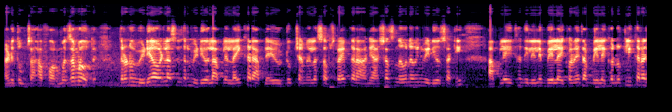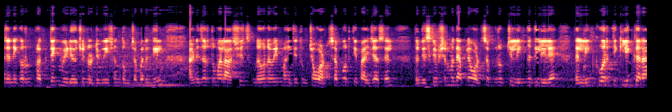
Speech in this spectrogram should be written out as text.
आणि तुमचा हा फॉर्म जमा होतोय. मित्रांनो व्हिडिओ आवडला असेल तर व्हिडिओला आपल्या लाईक करा आपल्या युट्यूब चॅनलला सबस्क्राईब करा आणि अशाच नवनवीन व्हिडिओसाठी आपल्या इथं दिलेले बेल आयकॉन आहे त्या बेल आयकॉनवर क्लिक करा जेणेकरून प्रत्येक व्हिडिओची नोटिफिकेशन तुमच्यापर्यंत येईल. आणि जर तुम्हाला अशीच नवनवीन माहिती तुमच्या व्हॉट्सअपवरती पाहिजे असेल तर डिस्क्रिप्शनमध्ये आपल्या व्हॉट्सअप ग्रुपची लिंक दिलेली आहे. त्या लिंकवरती क्लिक करा.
